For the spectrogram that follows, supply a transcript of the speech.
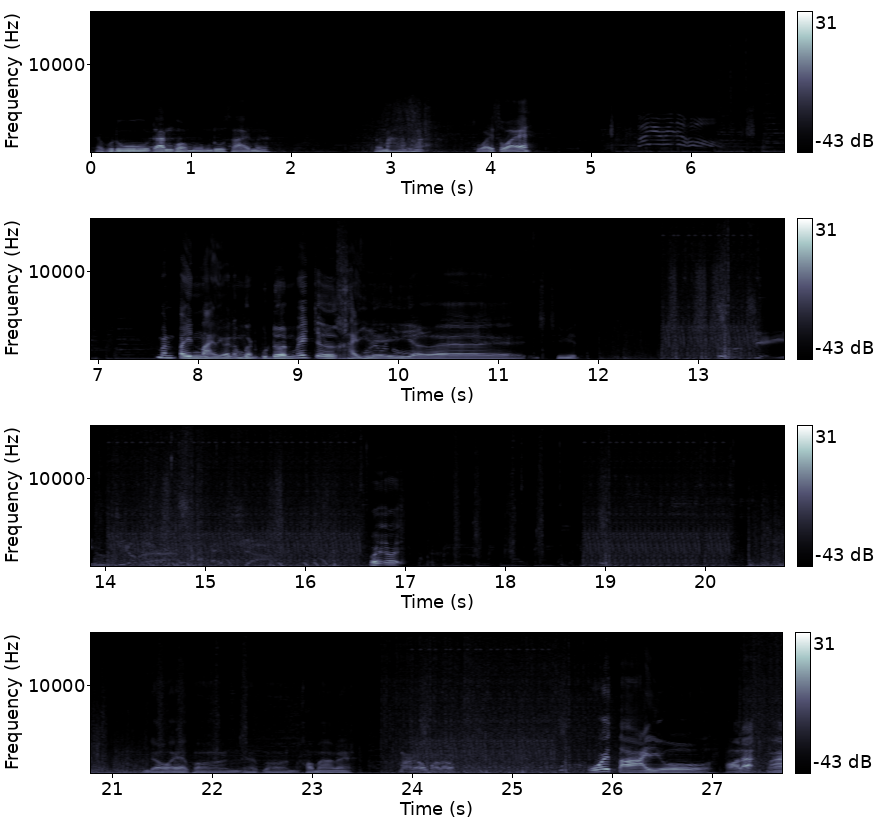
เดี๋ยวกูดูด้านขวามือมึงดูซ้ายมือ เออมาแล้วมาแล้วสวยสวยมันไปไหนวะเนี่ยเหมือนกูเดินไม่เจอใครเลยเอ้ยชีวิต Chain killer. Headshot. เฮ้ยเอ้ยเดี๋ยวแอบก่อนแอบก่อนเข้ามาไหมมาแล้วมาแล้วโอ้ยตายโอ้พอละมา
